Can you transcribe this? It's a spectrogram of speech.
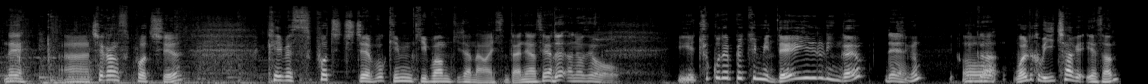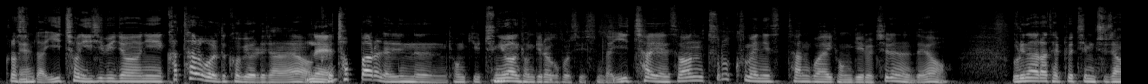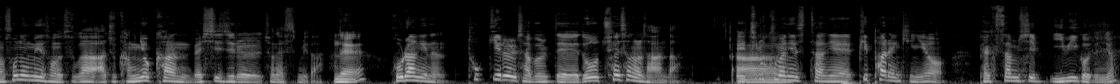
네, 아, 최강 스포츠 KBS 스포츠 취재부 김기범 기자 나와 있습니다. 안녕하세요. 네, 안녕하세요. 이게 축구 대표팀이 내일인가요? 네. 지금? 그러니까 어, 월드컵 2차 예선 그렇습니다. 네. 2022년이 카타르 월드컵이 열리잖아요. 네. 그첫 발을 내딛는 경기 중요한 경기라고 볼 수 있습니다. 2차 예선 투르크메니스탄과의 경기를 치르는데요. 우리나라 대표팀 주장 손흥민 선수가 아주 강력한 메시지를 전했습니다. 네. 호랑이는 토끼를 잡을 때에도 최선을 다한다. 아. 투르크메니스탄의 피파 랭킹이요. 132위거든요.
